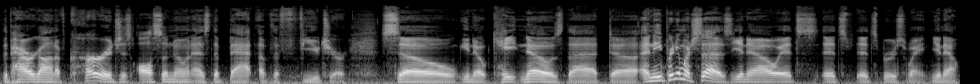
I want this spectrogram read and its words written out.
the Paragon of Courage is also known as the Bat of the Future. So, you know, Kate knows that, uh, and he pretty much says, you know, it's, it's, it's Bruce Wayne, you know,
